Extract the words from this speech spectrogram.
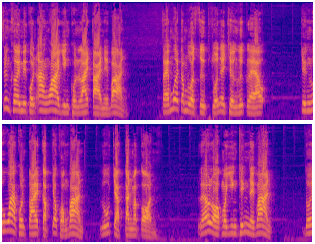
ซึ่งเคยมีคนอ้างว่ายิงคนร้ายตายในบ้าน แต่เมื่อตำรวจสืบสวนในเชิงลึกแล้ว จึงรู้ว่าคนตายกับเจ้าของบ้านรู้จักกันมาก่อน แล้วหลอกมายิงทิ้งในบ้าน โดย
